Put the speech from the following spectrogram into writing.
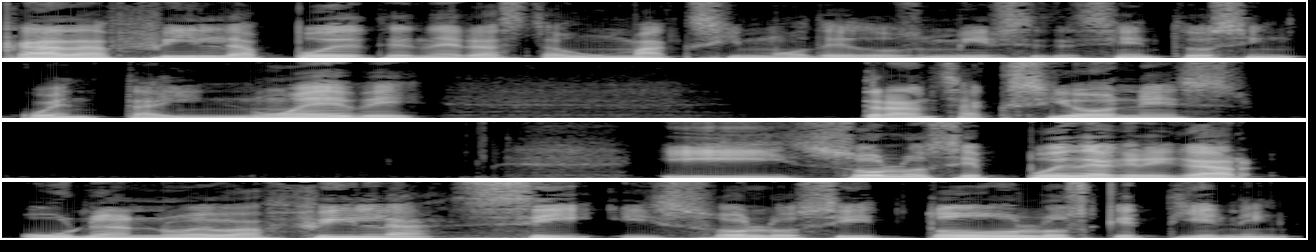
cada fila puede tener hasta un máximo de 2.759 transacciones y solo se puede agregar una nueva fila si y solo si todos los que tienen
